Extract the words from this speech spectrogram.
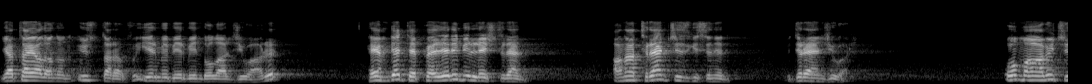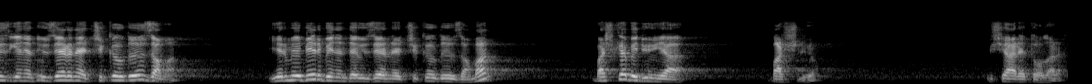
yatay alanın üst tarafı 21 bin dolar civarı hem de tepeleri birleştiren ana trend çizgisinin direnci var. O mavi çizginin üzerine çıkıldığı zaman 21 binin de üzerine çıkıldığı zaman başka bir dünya başlıyor. İşaret olarak.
